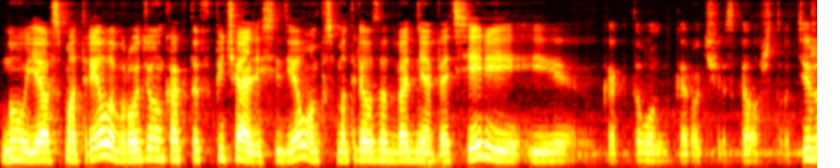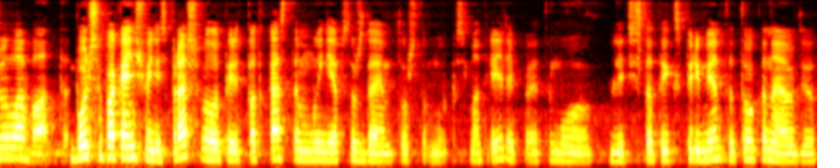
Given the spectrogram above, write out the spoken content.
ну, я смотрела, вроде он как-то в печали сидел, он посмотрел за два дня пять серий, и как-то он, короче, сказал, что тяжеловато. Больше пока ничего не спрашивала, перед подкастом мы не обсуждаем то, что мы посмотрели, поэтому для чистоты эксперимента только на аудио.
